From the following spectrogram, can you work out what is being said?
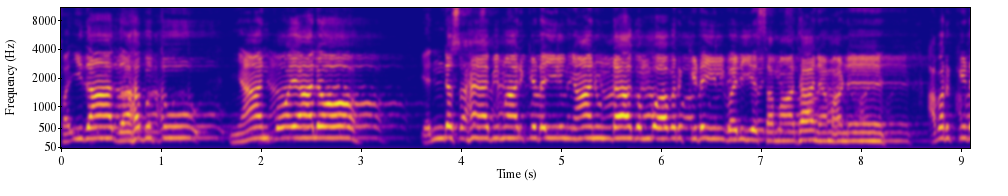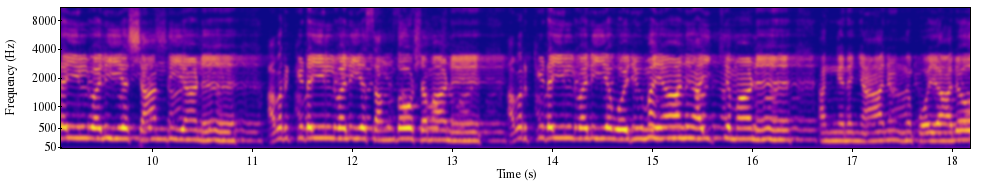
ഫൈദാ ദഹബത്തു ഞാൻ പോയാലോ? എന്റെ സഹാബിമാർക്കിടയിൽ ഞാൻ ഉണ്ടാകുമ്പോ അവർക്കിടയിൽ വലിയ സമാധാനമാണ്. അവർക്കിടയിൽ വലിയ ശാന്തിയാണ്. അവർക്കിടയിൽ വലിയ സന്തോഷമാണ്. അവർക്കിടയിൽ വലിയ ഒരുമയാണ് ഐക്യമാണ്. അങ്ങനെ ഞാനൊന്ന് പോയാലോ?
